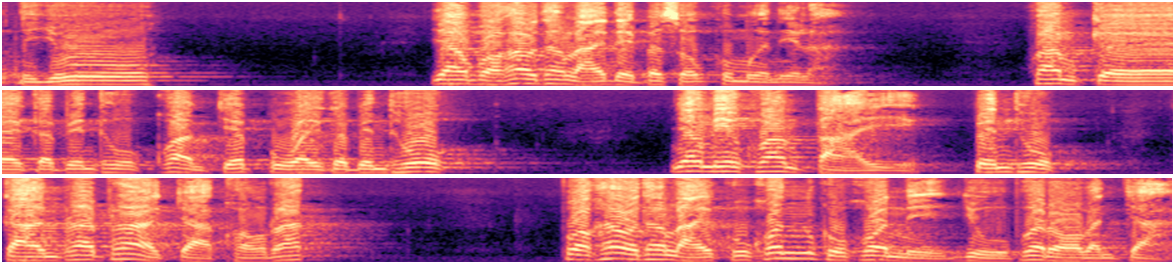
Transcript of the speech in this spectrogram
กนิอยูอย่างพวกเข้าทั้งหลายได้ประสบคุมือนี่แหละ ความแก่ก็เป็นทุกข์ความเจ็บป่วยก็เป็นทุกข์ยังมีความตายอีกเป็นทุกข์การพลาดพลาดจากของรัก พวกเข้าทั้งหลายคู่คนคู่คนนี่อยู่เพื่อรอวันจาก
